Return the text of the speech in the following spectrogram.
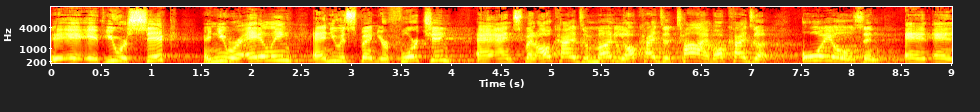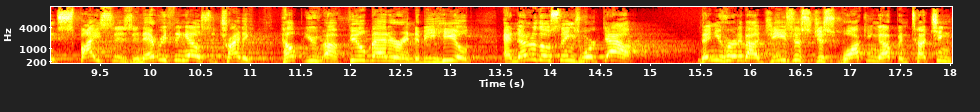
If you were sick and you were ailing and you had spent your fortune and spent all kinds of money, all kinds of time, all kinds of oils and, and, and spices and everything else to try to help you uh, feel better and to be healed, and none of those things worked out, then you heard about Jesus just walking up and touching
